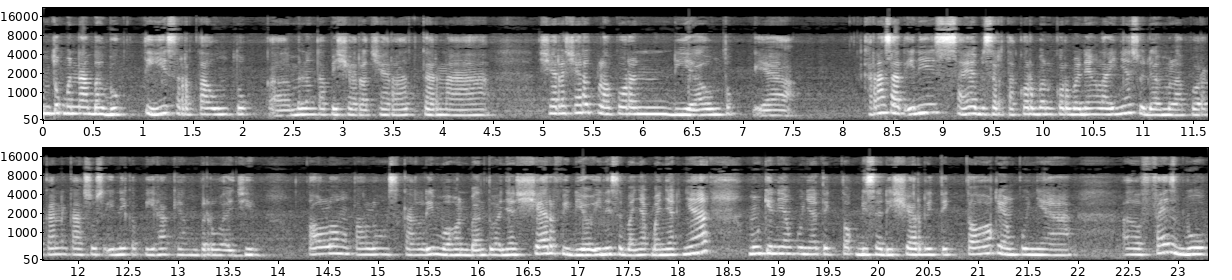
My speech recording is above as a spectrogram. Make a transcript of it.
untuk menambah bukti serta untuk uh, melengkapi syarat-syarat karena syarat-syarat pelaporan dia untuk ya karena saat ini saya beserta korban-korban yang lainnya sudah melaporkan kasus ini ke pihak yang berwajib tolong tolong sekali mohon bantuannya. Share video ini sebanyak-banyaknya. Mungkin yang punya TikTok bisa di share di TikTok. Yang punya uh, Facebook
